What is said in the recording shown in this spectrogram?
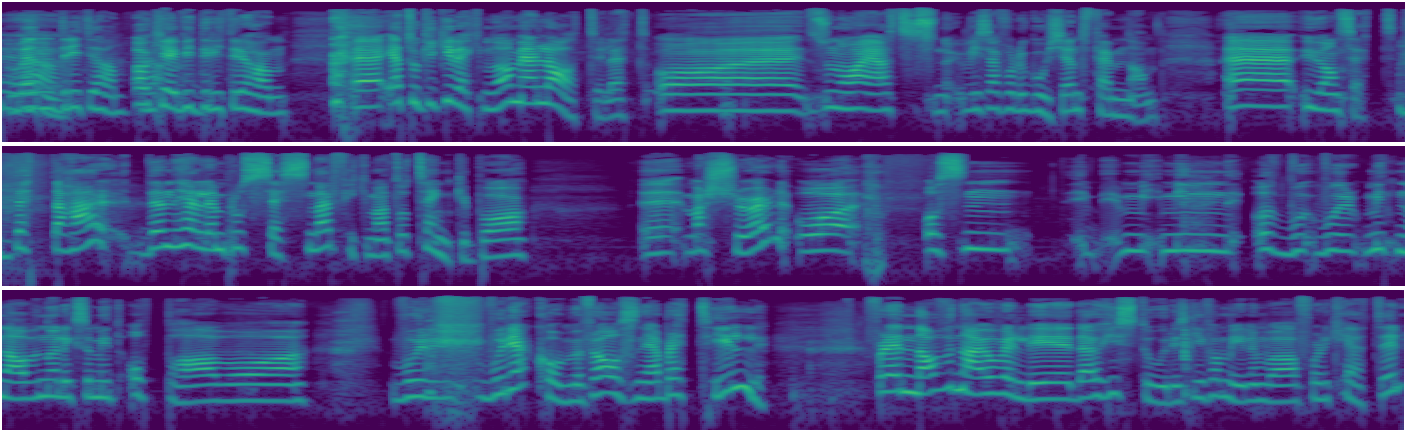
Men Ja. drit i han. Ok, vi driter i han. Eh, jeg tok ikke vekk noe, men jeg la til et. Og, så nå har jeg, hvis jeg får det godkjent, fem navn. Uh, uansett. Dette her, den, hele den prosessen der fikk meg til å tenke på uh, meg sjøl og åssen min, hvor, hvor, mitt navn og liksom mitt opphav og hvor, hvor jeg kommer fra, åssen jeg ble til. For det navn er jo veldig Det er jo historisk i familien hva folk heter.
